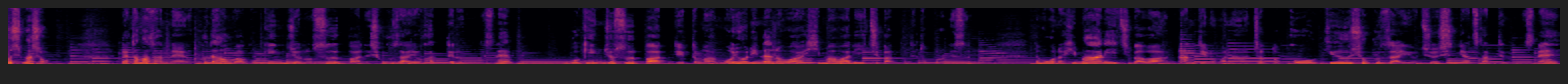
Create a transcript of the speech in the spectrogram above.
うしましょう。いや、タマさんね、普段はご近所のスーパーで食材を買ってるんですね。ご近所スーパーっていうと、まあ、最寄りなのはひまわり市場ってところです。でもこのひまわり市場は、なんていうのかな、ちょっと高級食材を中心に扱ってるんですね。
